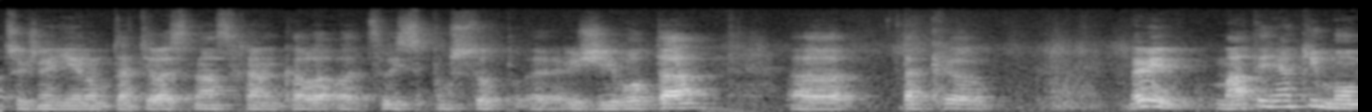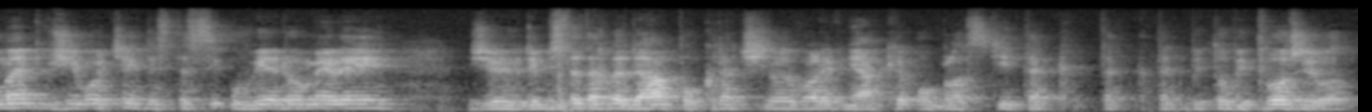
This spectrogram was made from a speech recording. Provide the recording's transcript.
což není jenom ta tělesná schránka, ale, ale celý způsob e, života. A, tak e, nevím, máte nějaký moment v životě, kdy jste si uvědomili, že kdybyste takhle dál pokračovali v nějaké oblasti, tak, tak, tak by to vytvořilo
